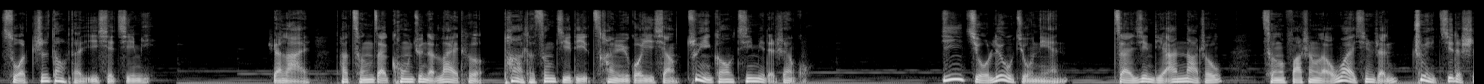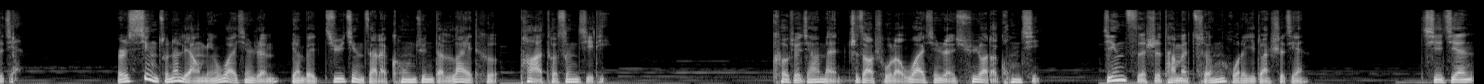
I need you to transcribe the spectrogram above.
所知道的一些机密。原来他曾在空军的赖特帕特森基地参与过一项最高机密的任务。一九六九年，在印第安纳州曾发生了外星人坠机的事件。而幸存的两名外星人便被拘禁在了空军的赖特帕特森基地。科学家们制造出了外星人需要的空气，因此使他们存活了一段时间。期间，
